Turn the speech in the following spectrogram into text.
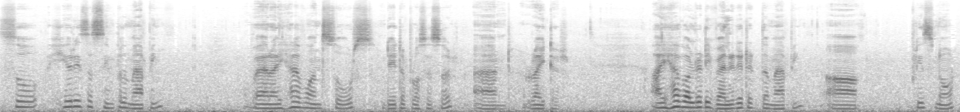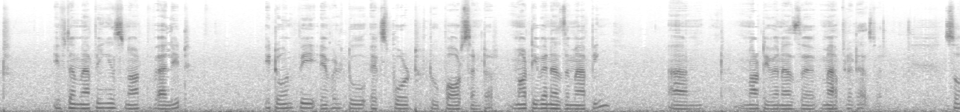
So here is a simple mapping where I have one source data processor and writer. I have already validated the mapping. Uh, please note if the mapping is not valid it won't be able to export to power center not even as a mapping and not even as a mapplet as well. So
